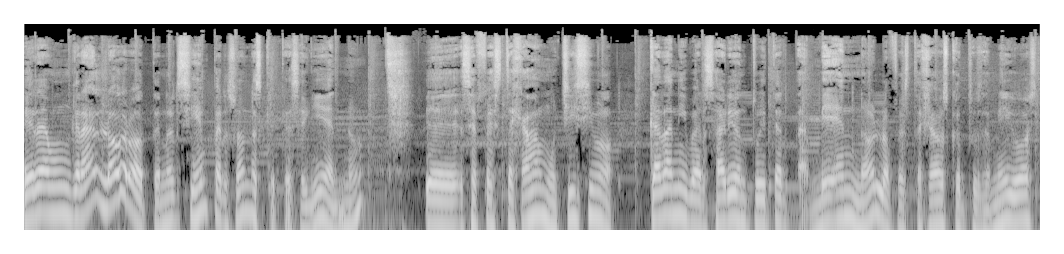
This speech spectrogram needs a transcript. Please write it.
Era un gran logro tener 100 personas que te seguían, ¿no? Eh, se festejaba muchísimo. Cada aniversario en Twitter también, ¿no? Lo festejabas con tus amigos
